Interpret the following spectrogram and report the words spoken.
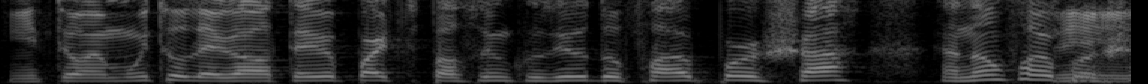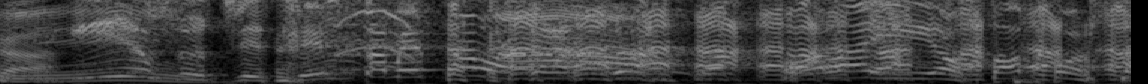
Então é muito legal. Teve participação, inclusive, do Fábio Porchat. Não, não Fábio Sim. Porchat? Isso, Titi, ele também tá lá. Olha aí, ó, Fábio Porchat,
